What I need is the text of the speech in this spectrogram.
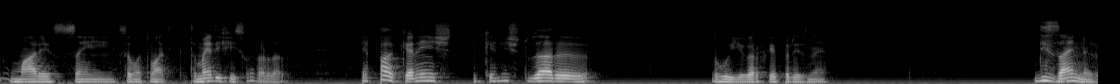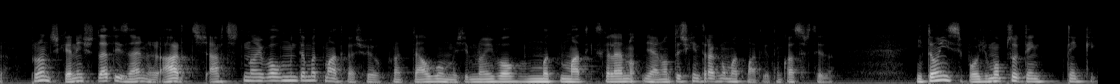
uma área sem, sem matemática. Também é difícil, é verdade. É pá, querem, querem estudar. Uh, ui, agora fiquei preso, né? Designer. Prontos, querem estudar designer. Artes. Artes não envolve muita matemática, acho eu. Pronto, tem algumas, tipo, não envolve matemática. Se calhar não, yeah, não tens que entrar com matemática, tenho quase certeza. Então é isso, pô, uma pessoa que tem, tem, que,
